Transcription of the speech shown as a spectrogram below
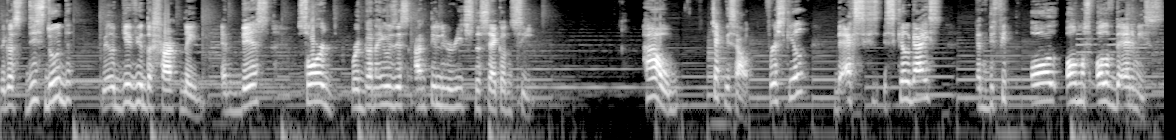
Because this dude will give you the Shark Blade, and this sword, we're gonna use this until you reach the second sea. How? Check this out. First skill, the X skill guys can defeat all almost all of the enemies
